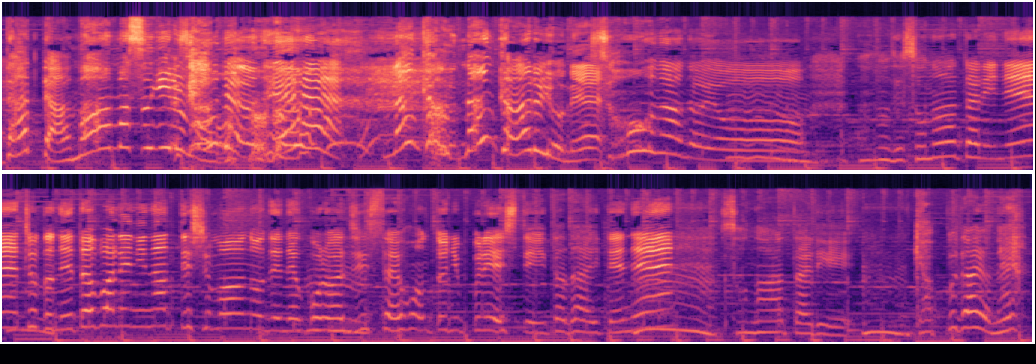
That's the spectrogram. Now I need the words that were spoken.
え。だって甘々すぎるもん。そうだよね。なんかなんかあるよね。そうなのよ、うんなのでそのあたりね、ちょっとネタバレになってしまうのでねこれは実際本当にプレイしていただいてね、うん。そのあたりうん。ギャップだよね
